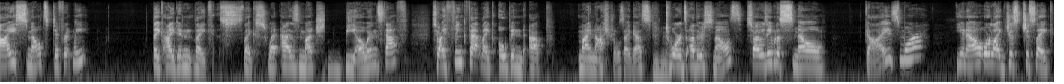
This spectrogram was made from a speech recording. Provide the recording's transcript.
I smelt differently. Like i didn't like s- like sweat as much bo and stuff. So i think that like opened up my nostrils i guess mm-hmm. towards other smells. So i was able to smell guys more you know or like just just like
